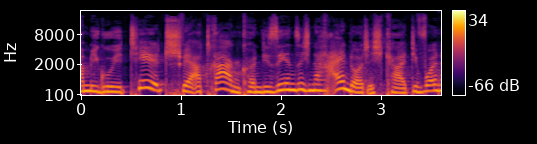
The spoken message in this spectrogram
Ambiguität schwer ertragen können. Die sehen sich nach Eindeutigkeit. Die wollen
